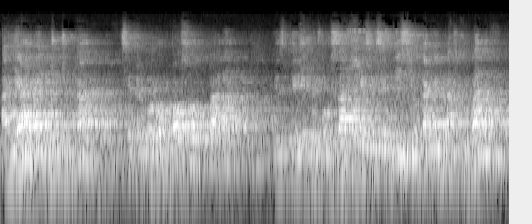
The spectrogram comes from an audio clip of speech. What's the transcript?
allá en Chuchucá se perforó un pozo para este, reforzar lo que es el servicio acá en el casco urbano.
